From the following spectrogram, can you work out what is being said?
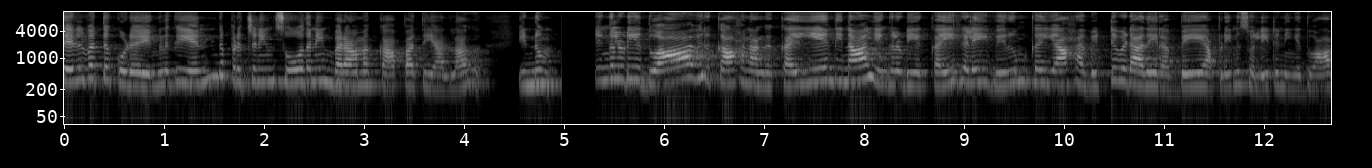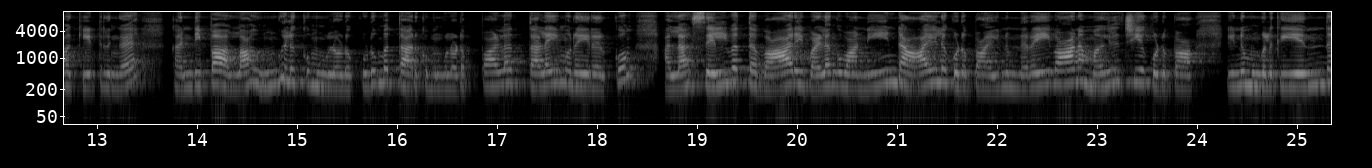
செல்வத்தை கொடு. எங்களுக்கு எந்த பிரச்சனையும் சோதனையும் வராமல் காப்பாற்றி அல்லாஹ். இன்னும் எங்களுடைய துவாவிற்காக நாங்கள் கையேந்தினால் எங்களுடைய கைகளை வெறும் கையாக விட்டு விடாதே ரப்பே அப்படின்னு சொல்லிட்டு நீங்கள் துவாவை கேட்டுருங்க. கண்டிப்பாக அல்லாஹ் உங்களுக்கும் உங்களோட குடும்பத்தாருக்கும் உங்களோட பல தலைமுறையினருக்கும் அல்லாஹ் செல்வத்தை வாரி வழங்குவான். நீண்ட ஆயுளை கொடுப்பான். இன்னும் நிறைவான மகிழ்ச்சியை கொடுப்பான். இன்னும் உங்களுக்கு எந்த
